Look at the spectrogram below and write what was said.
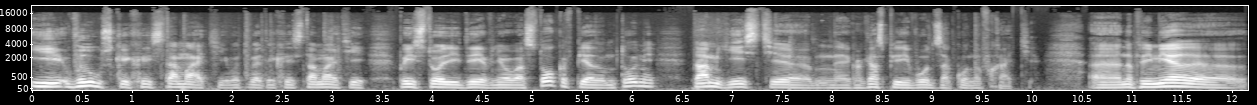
и в русской христоматии, вот в этой христоматии по истории Древнего Востока в первом томе, там есть э, как раз перевод законов Хати. Э, например, э,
